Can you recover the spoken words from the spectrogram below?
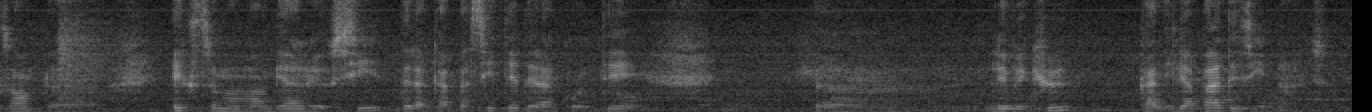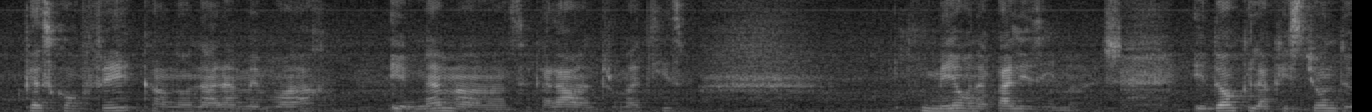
exemple euh, extrêmement bien réussi de la capacité de raconter euh, les vécus quand il n'y a pas des images. Qu'est-ce qu'on fait quand on a la mémoire et même en ce cas-là un traumatisme, mais on n'a pas les images? Et donc la question de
